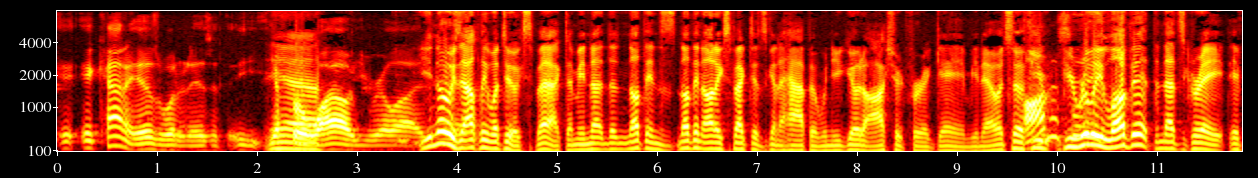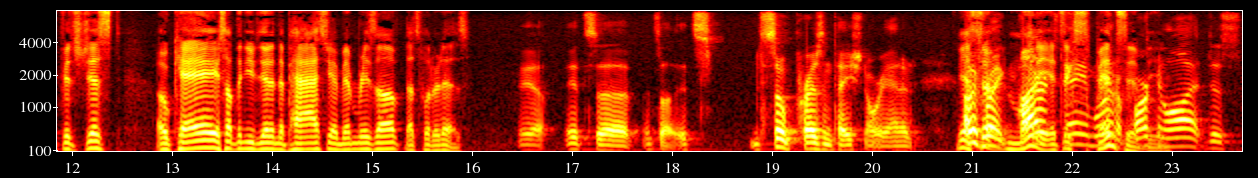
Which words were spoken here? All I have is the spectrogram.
it, it kind of is what it is. It, after Yeah. a while, you realize you know exactly what to expect. I mean, no, no- nothing's nothing unexpected is going to happen when you go to Oxford for a game. You know, and so if you if you really love it, then that's great. If it's just okay, something you did in the past, you have memories of, that's what it is. Yeah, it's uh, it's uh, it's it's so presentation oriented. Yeah, I mean, so Frank, money, it's game, We're in expensive, a parking dude. lot, just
